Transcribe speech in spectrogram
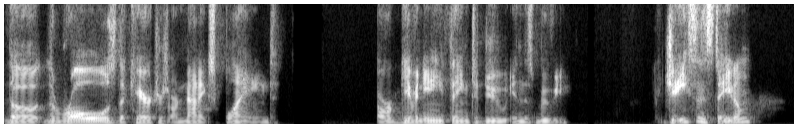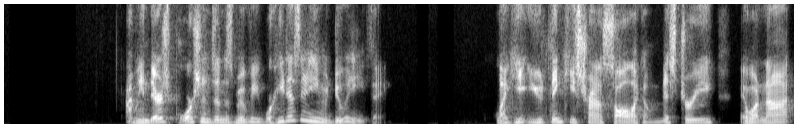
the the roles, the characters are not explained or given anything to do in this movie. Jason Statham, I mean, there's portions in this movie where he doesn't even do anything. Like he, you think he's trying to solve like a mystery and whatnot,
